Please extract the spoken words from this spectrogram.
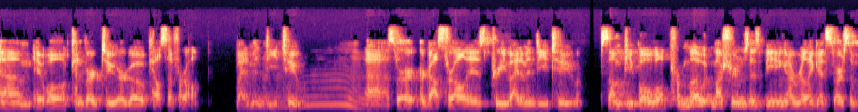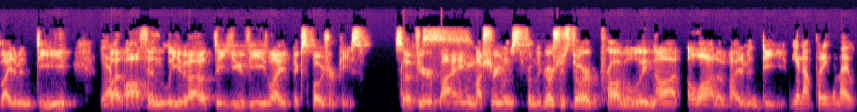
um, it will convert to ergocalciferol, vitamin D2. Mm. Uh, so er- ergosterol is pre vitamin D2. Some people will promote mushrooms as being a really good source of vitamin D, Yeah. but often leave out the UV light exposure piece. So if you're buying mushrooms from the grocery store, probably not a lot of vitamin D. You're not putting them out,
